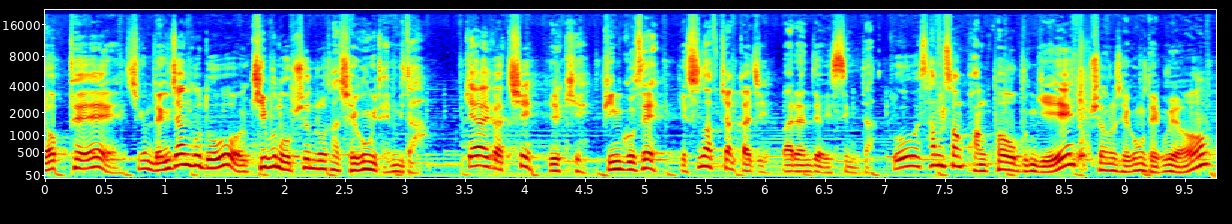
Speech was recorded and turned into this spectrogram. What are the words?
옆에 지금 냉장고도 기본 옵션으로 다 제공이 됩니다. 깨알같이 이렇게 빈 곳에 수납장까지 마련되어 있습니다. 또 삼성 광파 오븐기 옵션으로 제공되고요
